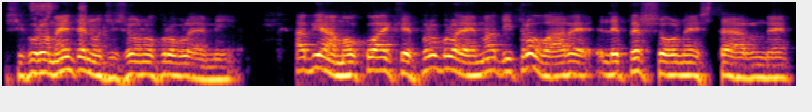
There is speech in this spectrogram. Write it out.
sicuramente non ci sono problemi. Abbiamo qualche problema di trovare le persone esterne.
